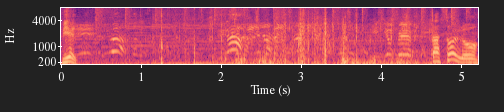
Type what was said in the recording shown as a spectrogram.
Bien. Está solo.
